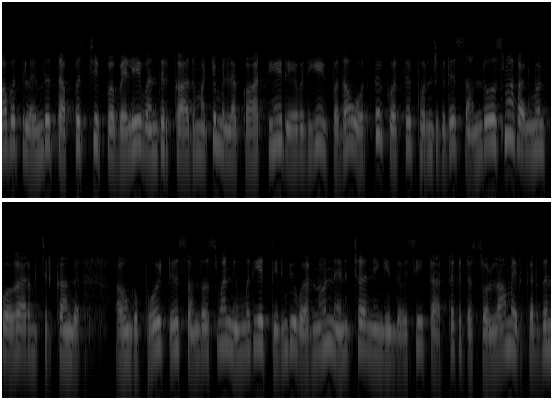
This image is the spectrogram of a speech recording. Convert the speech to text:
ஆபத்துல இருந்து தப்பிச்சு இப்ப வெளியே வந்திருக்கா. அது மட்டும் இல்ல கார்த்தியும் ரேவதியும் இப்பதான் ஒருத்தருக்கு ஒருத்தர் புரிஞ்சுக்கிட்டு சந்தோஷமா ஹனிமூன் போக ஆரம்பிச்சிருக்காங்க. அவங்க போயிட்டு சந்தோஷமா நிம்மதியா திரும்பி வரணும்னு நினைச்சா நீங்க இந்த விஷயத்தை அத்தை கிட்ட சொல்லாம இருக்கிறது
